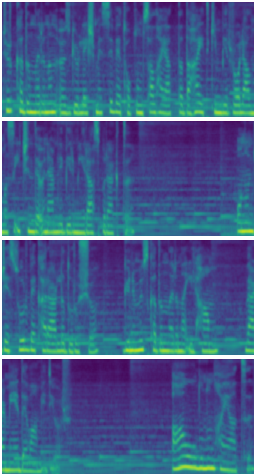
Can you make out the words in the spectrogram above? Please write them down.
Türk kadınlarının özgürleşmesi ve toplumsal hayatta daha etkin bir rol alması için de önemli bir miras bıraktı. Onun cesur ve kararlı duruşu, günümüz kadınlarına ilham vermeye devam ediyor. Ağoğlu'nun hayatı,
